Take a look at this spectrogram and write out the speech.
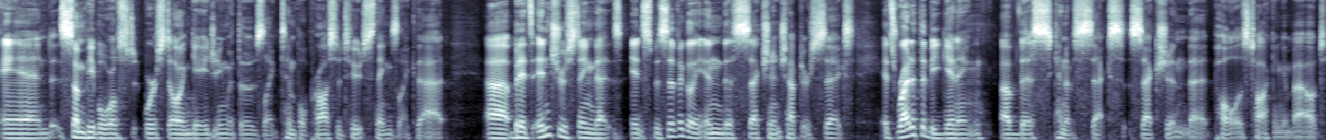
and some people were, st- were still engaging with those like temple prostitutes, things like that. Uh, but it's interesting that it's specifically in this section in chapter six, it's right at the beginning of this kind of sex section that Paul is talking about.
